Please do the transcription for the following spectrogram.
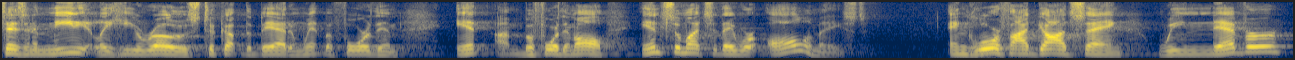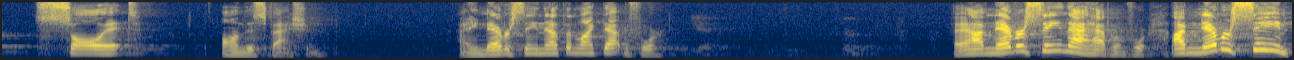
says, and immediately he arose, took up the bed, and went before them, in, uh, before them all, insomuch that they were all amazed, and glorified God, saying, We never saw it on this fashion. I ain't never seen nothing like that before. I've never seen that happen before. I've never seen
